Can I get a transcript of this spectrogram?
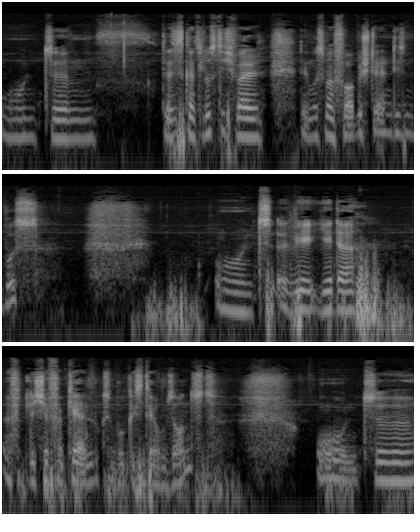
Und ähm, das ist ganz lustig, weil den muss man vorbestellen, diesen Bus. Und äh, wie jeder öffentliche Verkehr in Luxemburg ist der umsonst. Und äh,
